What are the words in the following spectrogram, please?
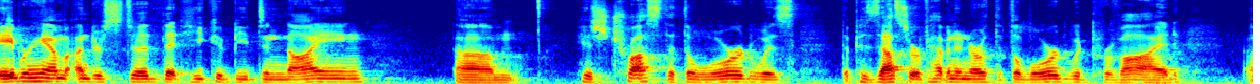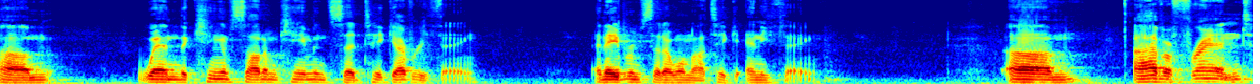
Abraham understood that he could be denying um, his trust that the Lord was the possessor of heaven and earth, that the Lord would provide um, when the king of Sodom came and said, Take everything. And Abram said, I will not take anything. Um, I have a friend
